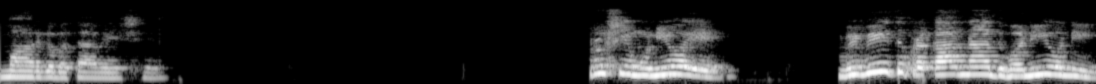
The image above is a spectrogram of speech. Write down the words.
માર્ગ બતાવે છે. ઋષિ મુનિઓએ વિવિધ પ્રકારના ધ્વનિઓની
